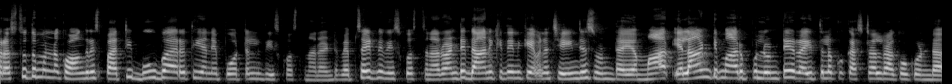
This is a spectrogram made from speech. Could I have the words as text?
ప్రస్తుతం ఉన్న కాంగ్రెస్ పార్టీ భూభారతి అనే పోర్టల్ని తీసుకొస్తున్నారు అంటే వెబ్సైట్ని తీసుకొస్తున్నారు. అంటే దానికి దీనికి ఏమైనా చేంజెస్ ఉంటాయా? మా ఎలాంటి మార్పులు ఉంటే రైతులకు కష్టాలు రాకోకుండా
